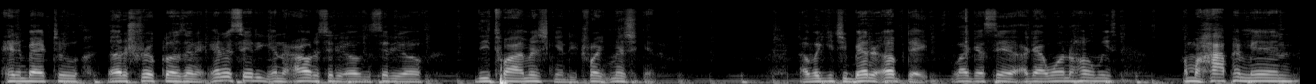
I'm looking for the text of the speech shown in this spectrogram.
heading back to the other strip clubs in the inner city and the outer city of the city of Detroit, Michigan, Detroit, Michigan. I will get you better updates. Like I said, I got one of the homies. I'm gonna hop him in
